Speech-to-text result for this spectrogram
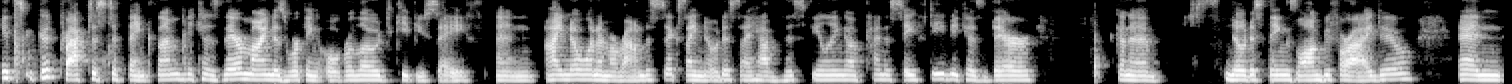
it's good practice to thank them because their mind is working overload to keep you safe. And I know when I'm around a 6, I notice I have this feeling of kind of safety because they're gonna notice things long before I do. And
